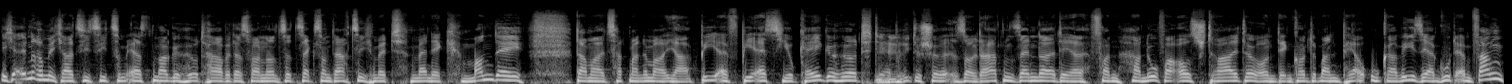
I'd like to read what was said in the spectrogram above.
Ich erinnere mich, als ich sie zum ersten Mal gehört habe, das war 1986 mit Manic Monday. Damals hat man immer ja BFBS UK gehört, der britische Soldatensender, der von Hannover ausstrahlte und den konnte man per UKW sehr gut empfangen.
